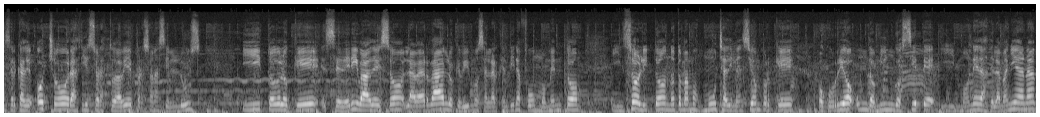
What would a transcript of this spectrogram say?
cerca de 8 horas, 10 horas todavía hay personas sin luz y todo lo que se deriva de eso. La verdad, lo que vivimos en la Argentina fue un momento insólito, no tomamos mucha dimensión porque ocurrió un domingo 7 y monedas de la mañana.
